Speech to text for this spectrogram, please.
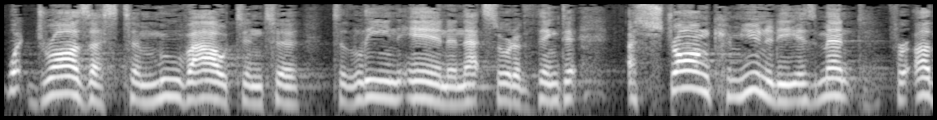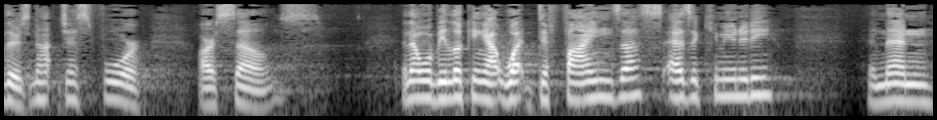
what draws us to move out and to, to lean in and that sort of thing. To, a strong community is meant for others, not just for ourselves. And then we'll be looking at what defines us as a community. And then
